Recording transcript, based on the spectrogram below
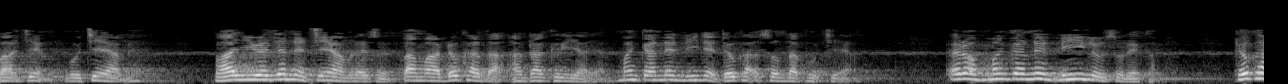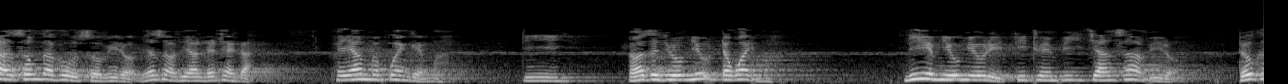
ပါးအကျင့်ကိုကျင့်ရမယ်ဘာရည်ရွယ်ချက်နဲ့ကျင့်ရမလဲဆိုရင်တမ္မာဒုက္ခတာအန္တကိရိယာယမှန်ကန်တဲ့နည်းနဲ့ဒုက္ခအဆုံးသတ်ဖို့ကျင့်ရမယ် အဲ့တော့မှန်ကန်တဲ့နည်းလို့ဆိုတဲ့အခါဒုက္ခအဆုံးသတ်ဖို့ဆိုပြီးတော့မြတ်စွာဘုရားလက်ထက်ကဖယားမပွင့်ခင်မှာဒီရာဇဂိုမြို့တဝိုက်မှာဤအမျိုးမျိုးတွေတီထွင်ပြီးကြံစပြီးတော့ဒုက္ခ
